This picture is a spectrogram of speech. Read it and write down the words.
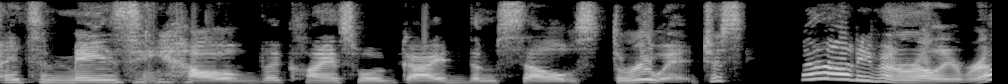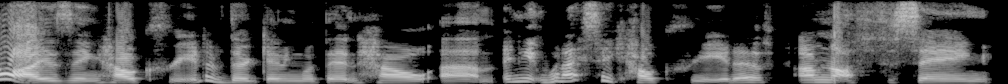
it's amazing how the clients will guide themselves through it. Just not even really realizing how creative they're getting with it and how um and when i say how creative i'm not saying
